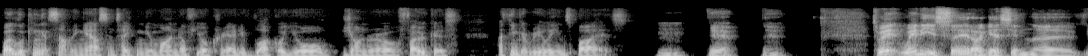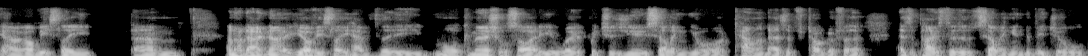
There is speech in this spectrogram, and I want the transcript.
by looking at something else and taking your mind off your creative block or your genre or focus, I think it really inspires. Mm, yeah, yeah. So where, where do you see it? I guess in the you know obviously, um, and I don't know. You obviously have the more commercial side of your work, which is you selling your talent as a photographer, as opposed to selling individual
